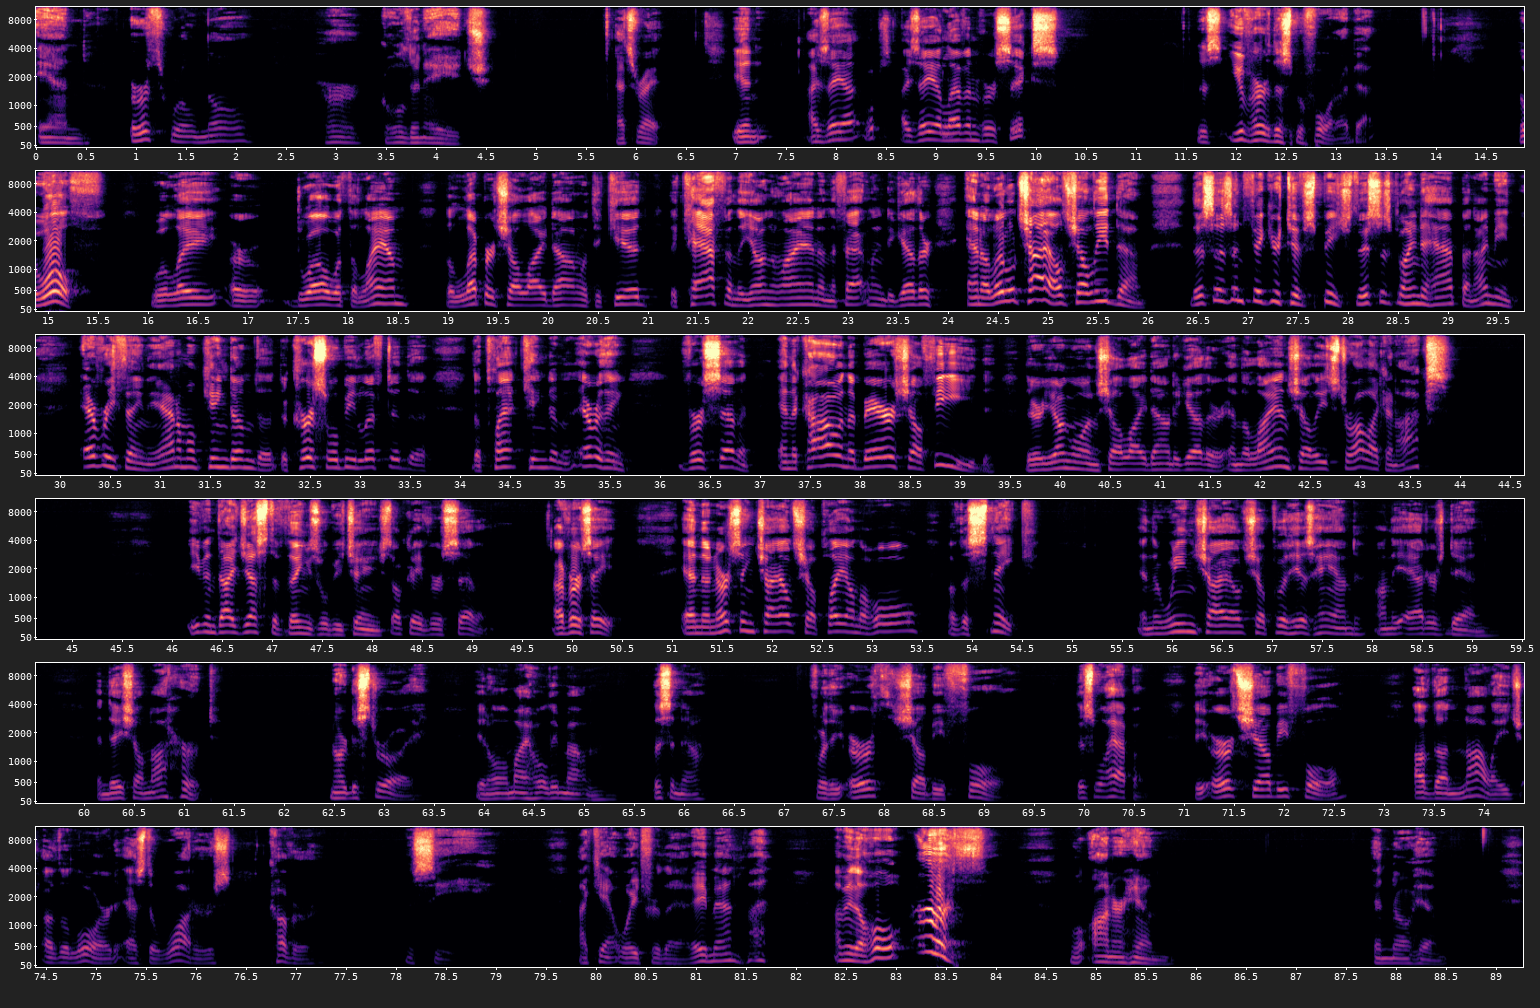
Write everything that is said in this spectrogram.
and earth will know her golden age? That's right. In Isaiah, whoops, Isaiah 11 verse 6, this, you've heard this before, I bet. The wolf will lay or dwell with the lamb. The leopard shall lie down with the kid, the calf and the young lion and the fatling together, and a little child shall lead them. This isn't figurative speech. This is going to happen. I mean, everything, the animal kingdom, the, the curse will be lifted, the, the plant kingdom and everything. Verse seven. And the cow and the bear shall feed, their young ones shall lie down together, and the lion shall eat straw like an ox. Even digestive things will be changed. Okay, verse 7. Uh, verse 8. And the nursing child shall play on the hole of the snake, and the weaned child shall put his hand on the adder's den, and they shall not hurt nor destroy in all my holy mountain. Listen now. For the earth shall be full. This will happen. The earth shall be full of the knowledge of the Lord as the waters cover the sea. I can't wait for that. Amen. I mean, the whole earth will honor him and know him.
